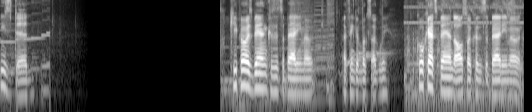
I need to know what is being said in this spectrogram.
He's dead. Keepo is banned because it's a bad emote. I think it looks ugly. Cool Cat's banned also because it's a bad emote.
